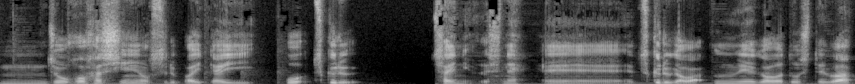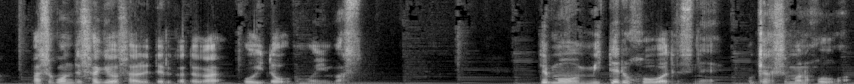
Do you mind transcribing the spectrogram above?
うん、情報発信をする媒体を作る際にはですね、えー、作る側、運営側としては、パソコンで作業されている方が多いと思います。でも、見てる方はですね、お客様の方は、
